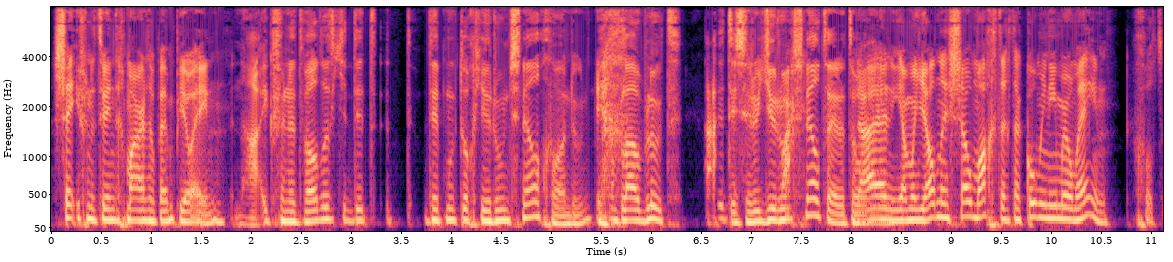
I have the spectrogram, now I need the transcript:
27 maart op NPO 1. Nou, ik vind het wel dat je dit. Dit moet toch Jeroen Snel gewoon doen? Ja. Van Blauw Bloed. Dit is Jeroen Maar- Snel territorium. Ja, ja, maar Jan is zo machtig, daar kom je niet meer omheen. God,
